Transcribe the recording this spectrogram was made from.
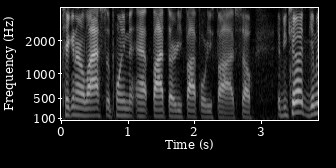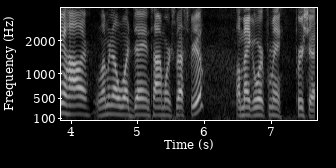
taking our last appointment at 5.30, 5.45. So if you could, give me a holler. Let me know what day and time works best for you. I'll make it work for me. Appreciate it.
